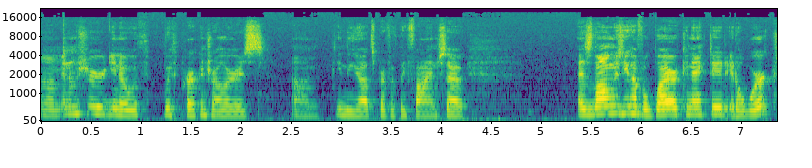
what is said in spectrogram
Um, and I'm sure you know with with pro controllers, um, you know that's perfectly fine. So as long as you have a wire connected, it'll work.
